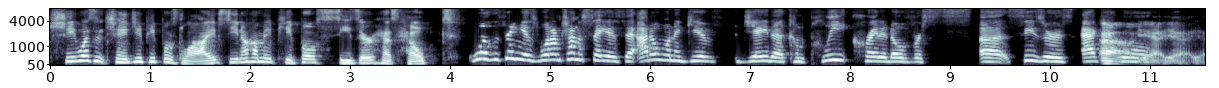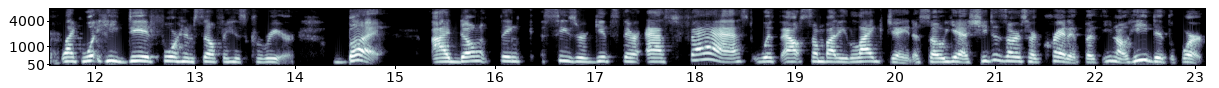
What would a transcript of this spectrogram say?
She wasn't changing people's lives. Do you know how many people Cesar has helped? Well, the thing is, what I'm trying to say is that I don't want to give Jada complete credit over uh, Cesar's actual, Oh, yeah, yeah, yeah. like what he did for himself in his career. But I don't think Cesar gets there as fast without somebody like Jada. So yeah, she deserves her credit, but you know, he did the work.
